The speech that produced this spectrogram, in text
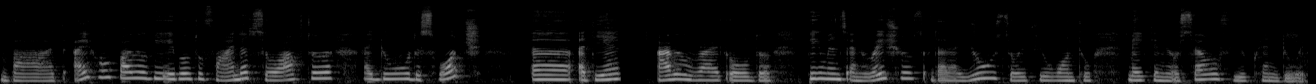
But I hope I will be able to find it. So after I do the swatch, uh, at the end, I will write all the pigments and ratios that I use. So if you want to make them yourself, you can do it.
